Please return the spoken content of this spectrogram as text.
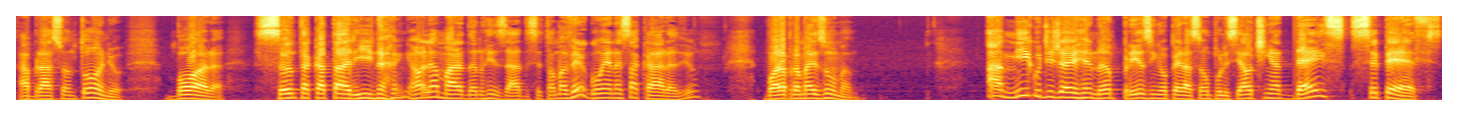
Abraço, Antônio. Bora. Santa Catarina. Olha a Mara dando risada. Você toma vergonha nessa cara, viu? Bora para mais uma. Amigo de Jair Renan preso em operação policial tinha 10 CPFs.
